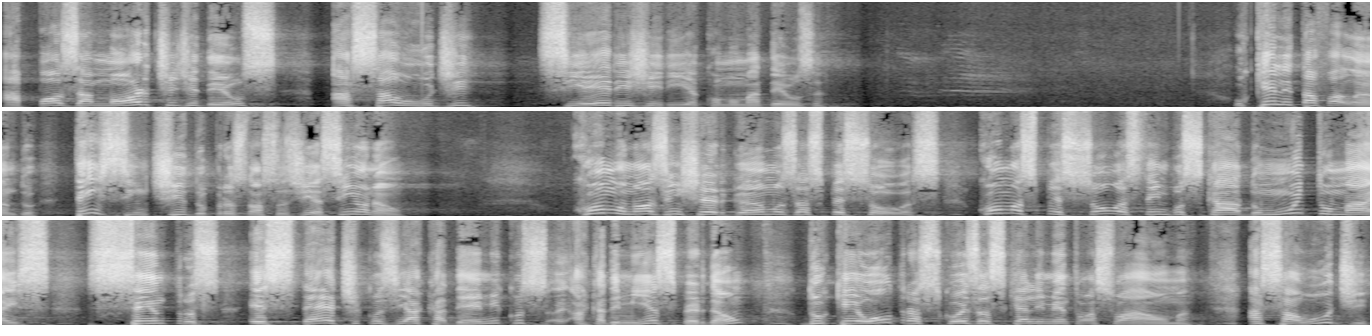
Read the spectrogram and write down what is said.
após a morte de Deus, a saúde se erigiria como uma deusa. O que ele está falando tem sentido para os nossos dias, sim ou não? como nós enxergamos as pessoas, como as pessoas têm buscado muito mais centros estéticos e acadêmicos, academias, perdão, do que outras coisas que alimentam a sua alma. A saúde,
